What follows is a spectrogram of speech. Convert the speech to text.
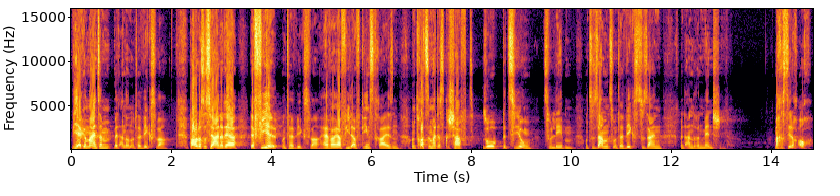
wie er gemeinsam mit anderen unterwegs war. Paulus ist ja einer, der, der viel unterwegs war. Er war ja viel auf Dienstreisen und trotzdem hat er es geschafft, so Beziehungen zu leben und zusammen zu unterwegs zu sein mit anderen Menschen. Mach es dir doch auch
